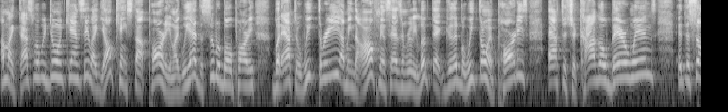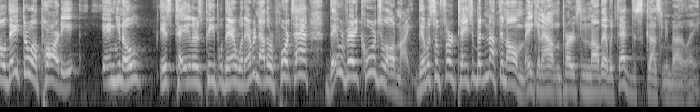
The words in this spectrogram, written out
I'm like, that's what we do in Kansas City. Like, y'all can't stop partying. Like, we had the Super Bowl party, but after week three, I mean, the offense hasn't really looked that good, but we throwing parties after Chicago Bear wins. So they throw a party, and, you know, it's Taylor's people there, whatever. Now, the reports had, they were very cordial all night. There was some flirtation, but nothing all making out in person and all that, which that disgusts me, by the way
